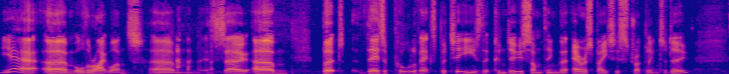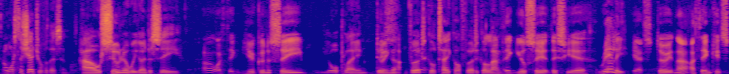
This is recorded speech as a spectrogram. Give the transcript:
Yeah, um, all the right ones. Um, so, um, but there's a pool of expertise that can do something that aerospace is struggling to do. And what's the schedule for this? Then? How soon are we going to see? Oh, I think you're going to see your plane doing this, that vertical yeah. takeoff, vertical landing. I think you'll see it this year. Really? Yes, doing that. I think it's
